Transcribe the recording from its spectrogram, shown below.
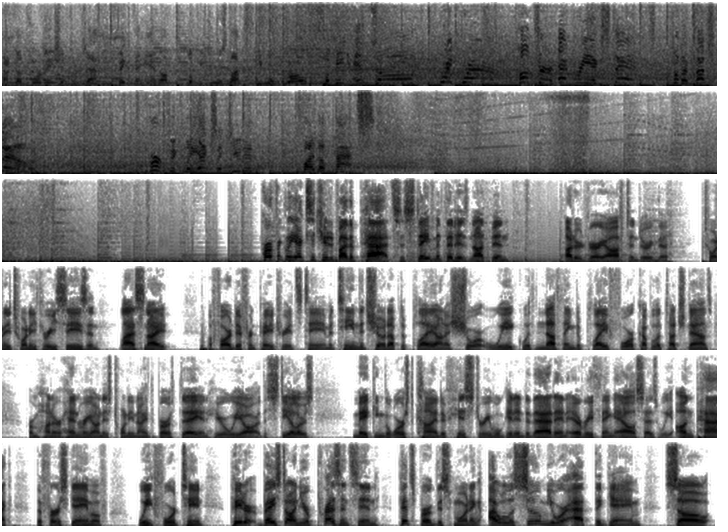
Shotgun formation from Zappe. Fake the handoff. Looking to his left. He will throw. Looking end zone. Great grab. Hunter Henry extends for the touchdown. Perfectly executed by the Pats. Perfectly executed by the Pats, a statement that has not been uttered very often during the 2023 season. Last night, a far different Patriots team, a team that showed up to play on a short week with nothing to play for, a couple of touchdowns from Hunter Henry on his 29th birthday, and here we are, the Steelers making the worst kind of history. We'll get into that and everything else as we unpack the first game of week 14. Peter, based on your presence in Pittsburgh this morning, I will assume you were at the game. So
